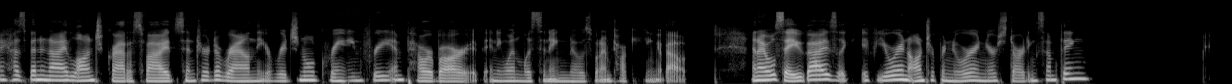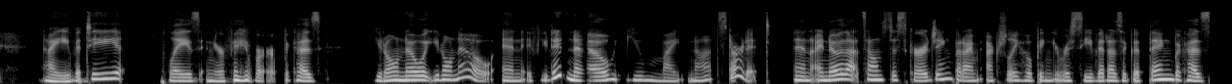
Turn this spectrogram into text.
my husband and I launched Gratisfied, centered around the original grain free Empower Bar, if anyone listening knows what I'm talking about. And I will say, you guys, like if you're an entrepreneur and you're starting something, naivety plays in your favor because you don't know what you don't know. And if you did know, you might not start it. And I know that sounds discouraging, but I'm actually hoping you receive it as a good thing because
